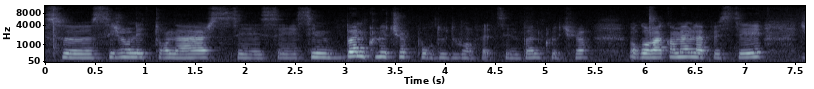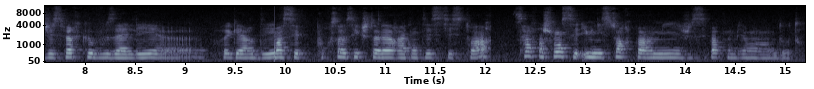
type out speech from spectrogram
ce, ces journées de tournage, c'est une bonne clôture pour Doudou en fait, c'est une bonne clôture. Donc on va quand même la poster, j'espère que vous allez euh, regarder. Moi c'est pour ça aussi que je tenais à raconter cette histoire. Ça franchement c'est une histoire parmi je sais pas combien d'autres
